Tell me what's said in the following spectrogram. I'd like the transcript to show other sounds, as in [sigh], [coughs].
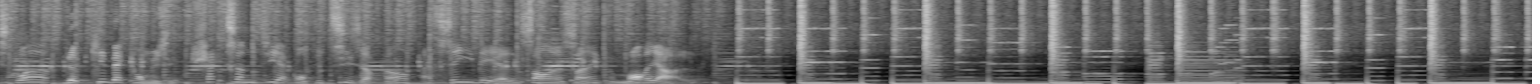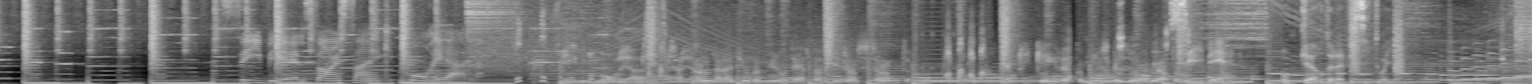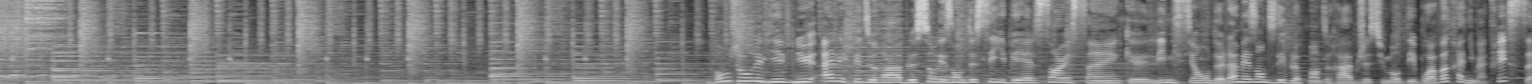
histoire de Québec en musique. Chaque samedi à compter de 6h30 à CIBL 101.5 Montréal. CIBL 101.5 Montréal. Vivre Montréal. Dans la radio communautaire, parce que les gens se sentent impliqués, là, comme une espèce de longueur d'onde. CIBL, au cœur de la vie citoyenne. Bonjour et bienvenue à l'effet durable sur les ondes de CIBL 101.5, euh, l'émission de la Maison du développement durable. Je suis Maude Desbois, votre animatrice.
